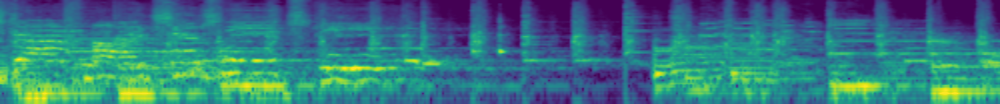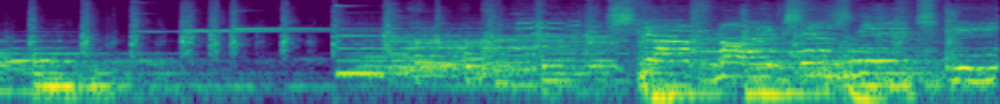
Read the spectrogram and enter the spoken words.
Świat małej księżniczki. Świat małej księżniczki.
